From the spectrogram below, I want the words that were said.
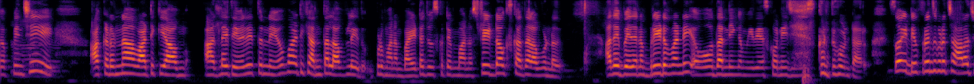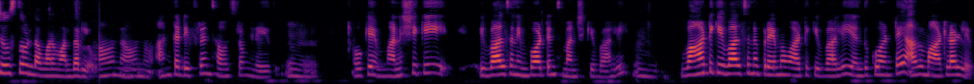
తప్పించి అక్కడ ఉన్న వాటికి అట్లయితే ఏదైతే ఉన్నాయో వాటికి అంత లవ్ లేదు. ఇప్పుడు మనం బయట చూసుకుంటే మన స్ట్రీట్ డాగ్స్కి అంత లవ్ ఉండదు. అదే ఏదైనా బ్రీడ్ ఇవ్వండి ఓ దాన్ని ఇంకా మీద వేసుకొని చేసుకుంటూ ఉంటారు. సో ఈ డిఫరెన్స్ కూడా చాలా చూస్తూ ఉంటాం మనం అందరిలో. అవునవును. అంత డిఫరెన్స్ అవసరం లేదు. ఓకే మనిషికి ఇవ్వాల్సిన ఇంపార్టెన్స్ మనిషికి ఇవ్వాలి. వాటికి ఇవ్వాల్సిన ప్రేమ వాటికి ఇవ్వాలి. ఎందుకు అంటే అవి మాట్లాడలేవు.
